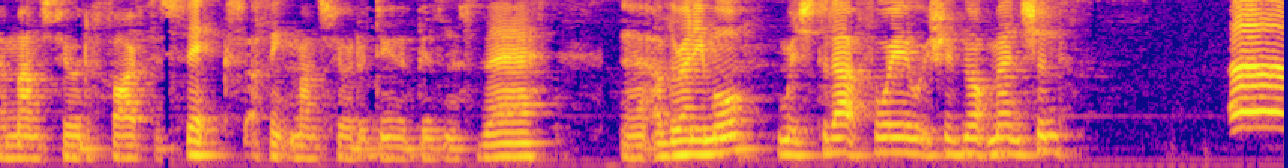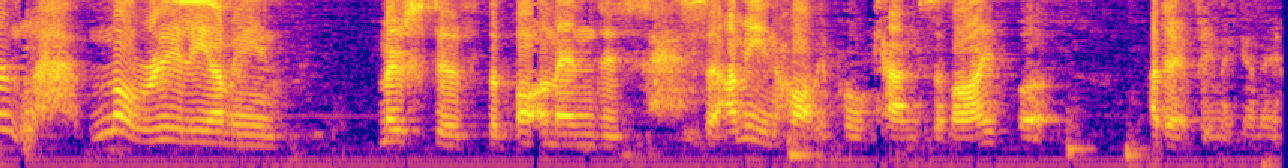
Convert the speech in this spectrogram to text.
and Mansfield are 5 to 6. I think Mansfield will do the business there. Uh, are there any more which stood out for you which you've not mentioned? Um, not really. I mean, most of the bottom end is. So, I mean, Hartlepool can survive, but I don't think they're going to.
